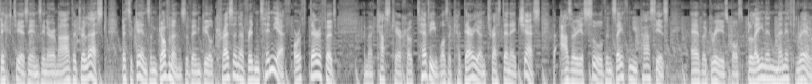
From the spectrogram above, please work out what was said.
Dichtias ins in Irma the Drillesk, Bittergins and governance of in Gil Cresen of Ridden Tinyeth, Orth Derriford. Ima Caskircho Tevi was a Caderian Trest NHS, the Azarius Sold and Zathan Upasias. Eva agrees boss Blainen Menith Rew.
